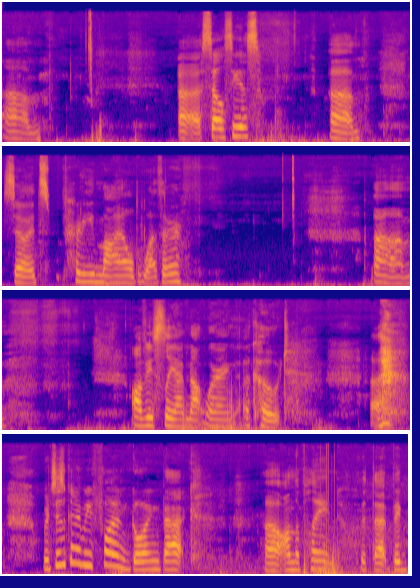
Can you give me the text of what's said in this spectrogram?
um, uh, Celsius. Um, so it's pretty mild weather. Um, obviously, I'm not wearing a coat, uh, which is going to be fun going back uh, on the plane with that big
